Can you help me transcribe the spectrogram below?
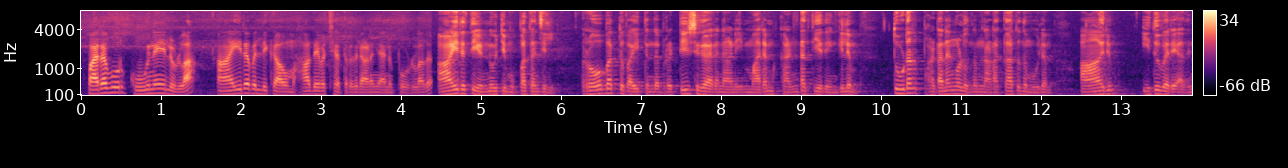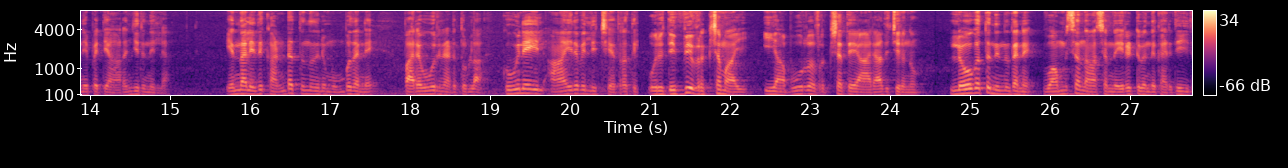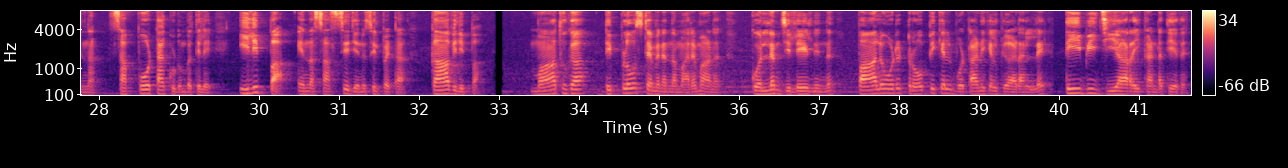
പരവൂർ കൂനയിലുള്ള ആയിരവല്ലിക്കാവ് മഹാദേവ ക്ഷേത്രത്തിലാണ് ഞാനിപ്പോൾ ഉള്ളത്. ആയിരത്തി എണ്ണൂറ്റി മുപ്പത്തഞ്ചിൽ റോബർട്ട് വൈറ്റ് എന്ന ബ്രിട്ടീഷുകാരനാണ് ഈ മരം കണ്ടെത്തിയതെങ്കിലും തുടർ പഠനങ്ങളൊന്നും നടക്കാത്തത് മൂലം ആരും ഇതുവരെ അതിനെപ്പറ്റി അറിഞ്ഞിരുന്നില്ല. എന്നാൽ ഇത് കണ്ടെത്തുന്നതിന് മുമ്പ് തന്നെ പരവൂരിനടുത്തുള്ള കൂനയിൽ ആയിരവല്ലി ക്ഷേത്രത്തിൽ ഒരു ദിവ്യവൃക്ഷമായി ഈ അപൂർവ വൃക്ഷത്തെ ആരാധിച്ചിരുന്നു. ലോകത്ത് നിന്ന് തന്നെ വംശനാശം നേരിട്ടുവെന്ന് കരുതിയിരുന്ന സപ്പോട്ട കുടുംബത്തിലെ ഇലിപ്പ എന്ന സസ്യജനുസിൽപ്പെട്ട കാവിലിപ്പ മാധുക ഡിപ്ലോസ്റ്റെമൻ എന്ന മരമാണ് കൊല്ലം ജില്ലയിൽ നിന്ന് Palode tropical botanical ഗാർഡനിലെ T B G R I കണ്ടെത്തിയത്.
